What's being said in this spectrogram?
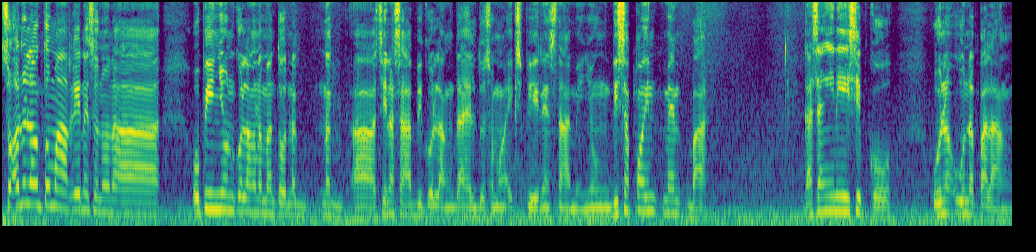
So ano lang to mga kinis, ano, na ah, opinion ko lang naman to, nag, nag, ah, sinasabi ko lang dahil doon sa mga experience namin, yung disappointment ba? Kasi ang iniisip ko, unang-una pa lang,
